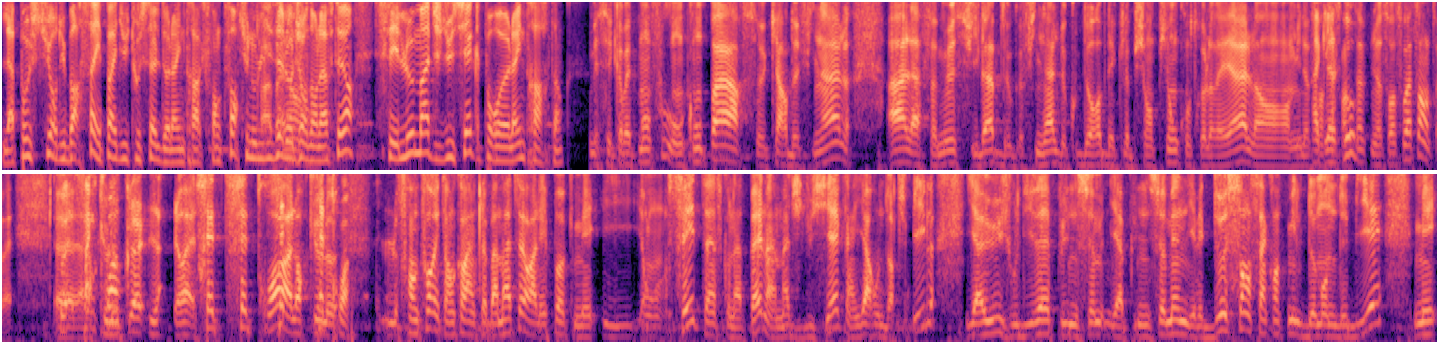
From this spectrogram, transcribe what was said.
la posture du Barça n'est pas du tout celle de l'Eintracht Francfort. Tu nous le ah disais bah l'autre jour dans l'after, c'est le match du siècle pour euh, l'Eintracht. Hein. Mais c'est complètement fou. On compare ce quart de finale à la fameuse finale de, finale de Coupe d'Europe des clubs champions contre le Real en 1959-1960. Ouais. Euh, 7-3, alors que le, Francfort était encore un club amateur à l'époque. Mais on sait hein, ce qu'on appelle un match du siècle, un Jahrhundertspiel. Il y a eu, je vous le disais, plus une il y a plus d'une semaine, il y avait 250 000 demandes de billets. Mais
